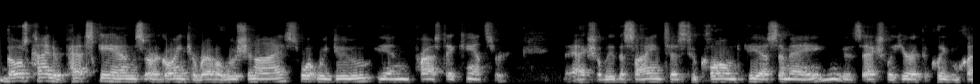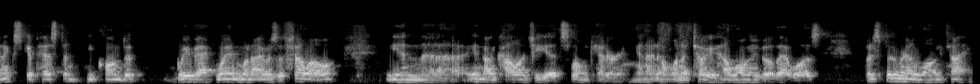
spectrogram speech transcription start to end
those kind of PET scans are going to revolutionize what we do in prostate cancer. Actually, the scientist who cloned PSMA is actually here at the Cleveland Clinic, Skip Heston. He cloned it way back when, when I was a fellow in uh, in oncology at Sloan Kettering, and I don't want to tell you how long ago that was. But it's been around a long time.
